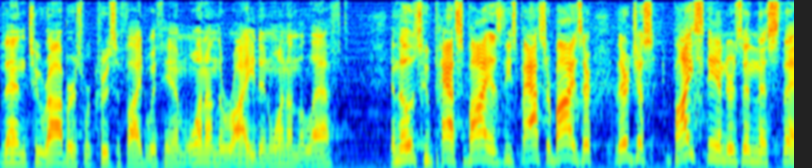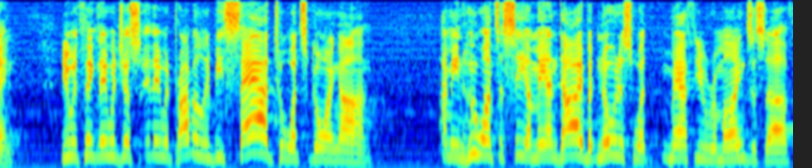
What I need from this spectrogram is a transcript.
Then two robbers were crucified with him, one on the right and one on the left. And those who pass by, as these passerbys, they're, they're just bystanders in this thing. You would think they would just, they would probably be sad to what's going on. I mean, who wants to see a man die? But notice what Matthew reminds us of.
